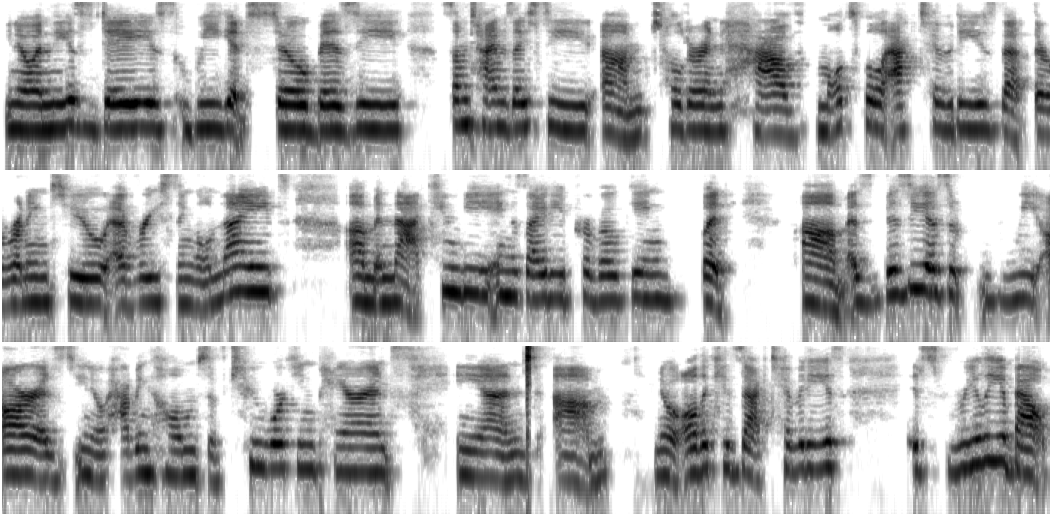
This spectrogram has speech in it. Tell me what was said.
You know, in these days, we get so busy. Sometimes I see um, children have multiple activities that they're running to every single night, um, and that can be anxiety provoking. But um, as busy as we are as you know having homes of two working parents and um, you know all the kids activities it's really about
